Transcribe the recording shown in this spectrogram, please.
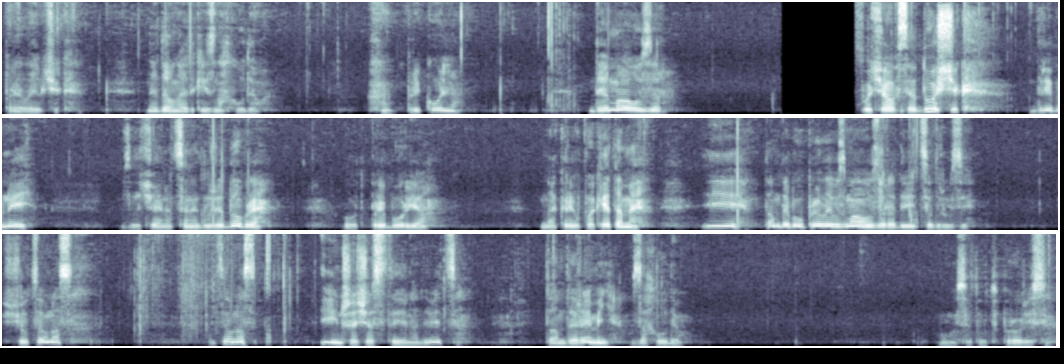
Приливчик. Недавно я такий знаходив. Прикольно. Де Маузер? Почався дощик дрібний. Звичайно, це не дуже добре. От, прибор я накрив пакетами. І там, де був прилив з Маузера, дивіться, друзі. Що це в нас? Це в нас інша частина, дивіться. Там, де ремінь заходив. Ось тут прорізь.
